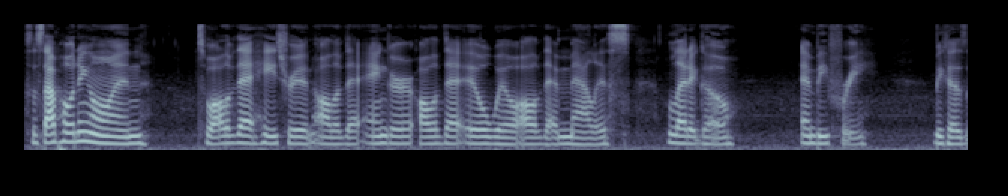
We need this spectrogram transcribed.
So stop holding on to all of that hatred, all of that anger, all of that ill will, all of that malice. Let it go and be free. Because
